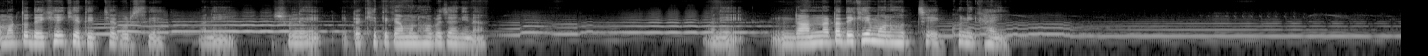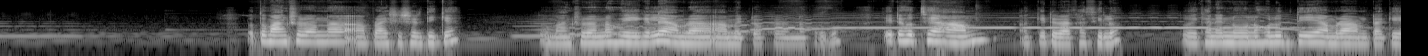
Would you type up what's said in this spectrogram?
আমার তো দেখেই খেতে ইচ্ছা করছে। মানে আসলে এটা খেতে কেমন হবে জানি না। মানে রান্নাটা দেখেই মনে হচ্ছে এক্ষুনি খাই। তো মাংস রান্না প্রায় শেষের দিকে। তো মাংস রান্না হয়ে গেলে আমরা আমের টকটা রান্না করব। তো এটা হচ্ছে আম কেটে রাখা ছিল। তো এখানে নুন, হলুদ দিয়ে আমরা আমটাকে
